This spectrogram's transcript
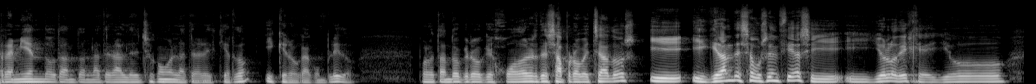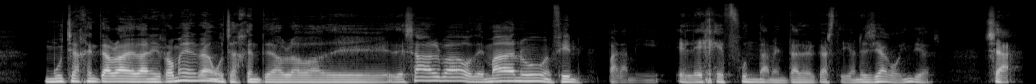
remiendo tanto en lateral derecho como en lateral izquierdo y creo que ha cumplido. Por lo tanto, creo que jugadores desaprovechados y, grandes ausencias, y, y yo lo dije, yo mucha gente hablaba de Dani Romera, mucha gente hablaba de, de Salva o de Manu, en fin, para mí el eje fundamental del Castellón es Yago Indias. O sea,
